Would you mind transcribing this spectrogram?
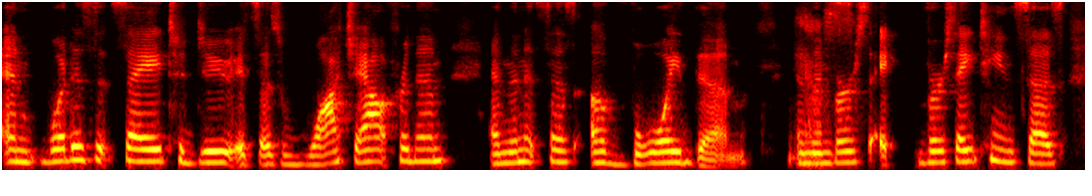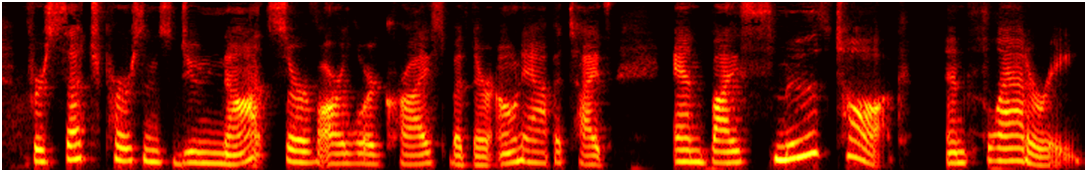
And what does it say to do? It says watch out for them and then it says avoid them. And yes. then verse verse 18 says for such persons do not serve our Lord Christ but their own appetites and by smooth talk and flattery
